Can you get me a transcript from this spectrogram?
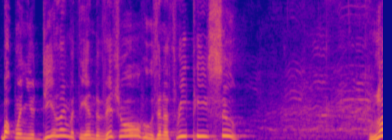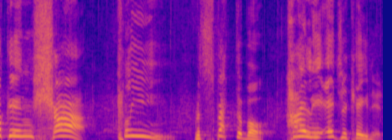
But when you're dealing with the individual who's in a three piece suit, looking sharp, clean, respectable, highly educated,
